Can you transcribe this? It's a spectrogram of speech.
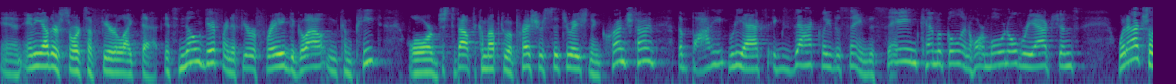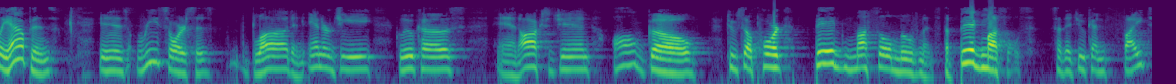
and any other sorts of fear like that. It's no different if you're afraid to go out and compete or just about to come up to a pressure situation in crunch time. The body reacts exactly the same. The same chemical and hormonal reactions. What actually happens is resources, blood and energy, glucose and oxygen, all go to support big muscle movements, the big muscles, so that you can fight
